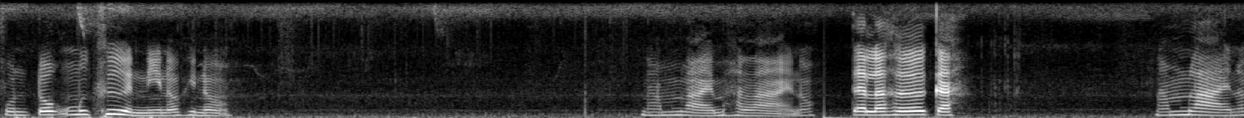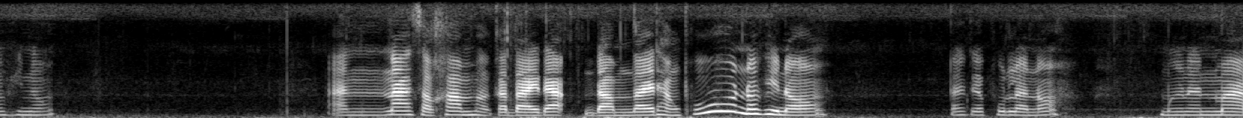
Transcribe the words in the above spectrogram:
ฝนตกเมื่อคืนนี้เนาะพี่น้องน้ำลายมาหลายเนาะแต่ละเฮือกะน้ำลายเนาะพี่น้อง อันหน้าเสาคำค่ะกระไดดะดำได้ทั้งพูนเนาะพี่น้องตั้งแต่พูดแล้วเนาะมือนั้นมา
